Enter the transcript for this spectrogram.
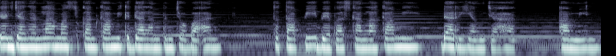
Dan janganlah masukkan kami ke dalam pencobaan, tetapi bebaskanlah kami dari yang jahat. Amin.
